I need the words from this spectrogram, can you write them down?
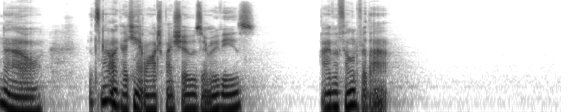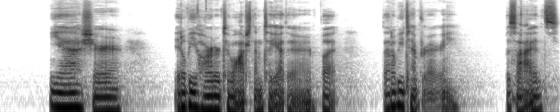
No, it's not like I can't watch my shows or movies. I have a phone for that. Yeah, sure. It'll be harder to watch them together, but that'll be temporary. Besides,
